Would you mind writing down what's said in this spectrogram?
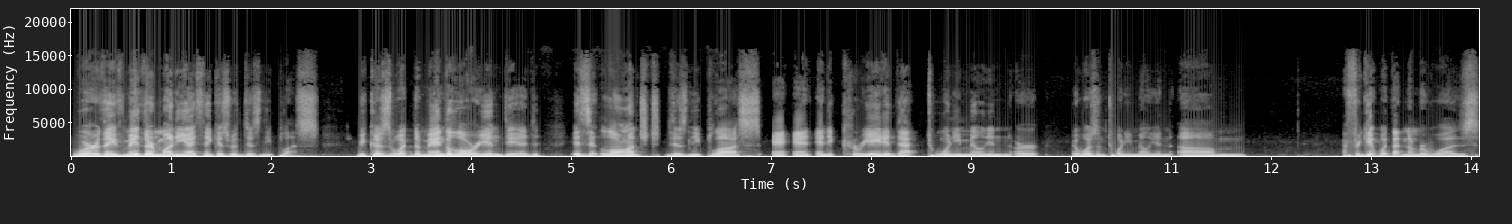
Where they've made their money, I think, is with Disney Plus, because what The Mandalorian did is it launched Disney Plus, and and, and it created that 20 million, or it wasn't 20 million. Um, I forget what that number was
